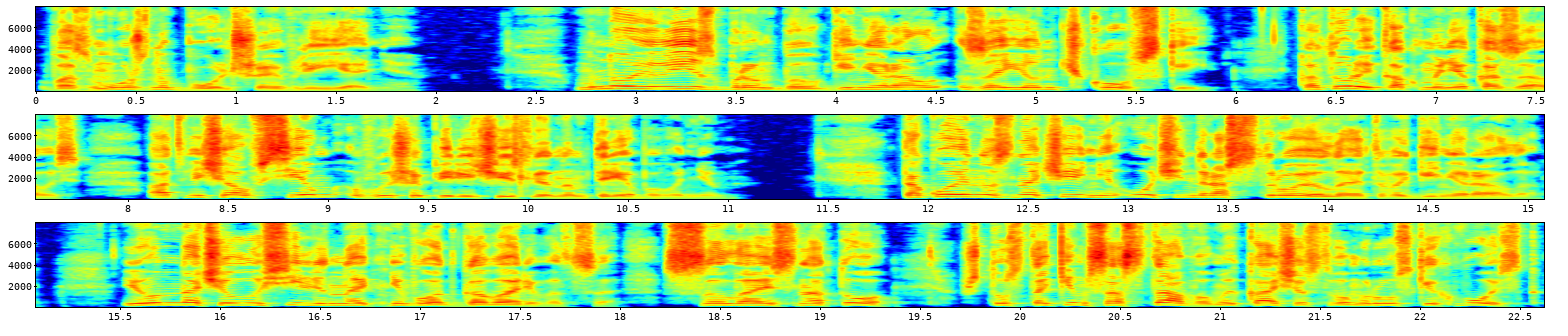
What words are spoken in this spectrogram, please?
возможно, большее влияние. Мною избран был генерал Заянчковский, который, как мне казалось, отвечал всем вышеперечисленным требованиям. Такое назначение очень расстроило этого генерала, и он начал усиленно от него отговариваться, ссылаясь на то, что с таким составом и качеством русских войск,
